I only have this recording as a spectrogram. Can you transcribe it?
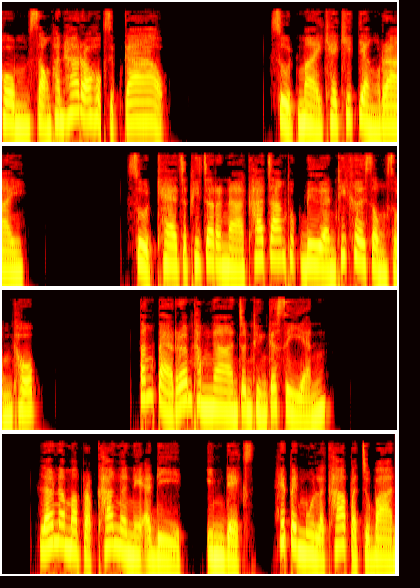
คม 2569 สูตรใหม่แค่คิดอย่างไร สูตรแคร์จะพิจารณาค่าจ้างทุกเดือนที่เคยส่งสมทบ ตั้งแต่เริ่มทำงานจนถึงเกษียณ แล้วนำมาปรับค่าเงินในอดีต Index ให้เป็นมูลค่าปัจจุบัน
